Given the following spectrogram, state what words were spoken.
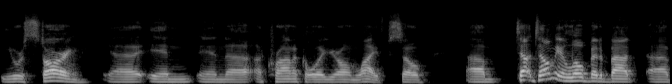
you were starring uh, in in uh, a chronicle of your own life. So, um, tell tell me a little bit about uh,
